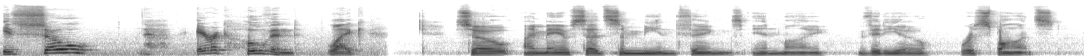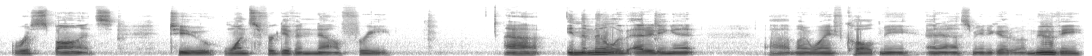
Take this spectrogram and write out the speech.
is so Eric Hovind like. So I may have said some mean things in my video response response to Once Forgiven Now Free. Uh, in the middle of editing it, uh, my wife called me and asked me to go to a movie,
